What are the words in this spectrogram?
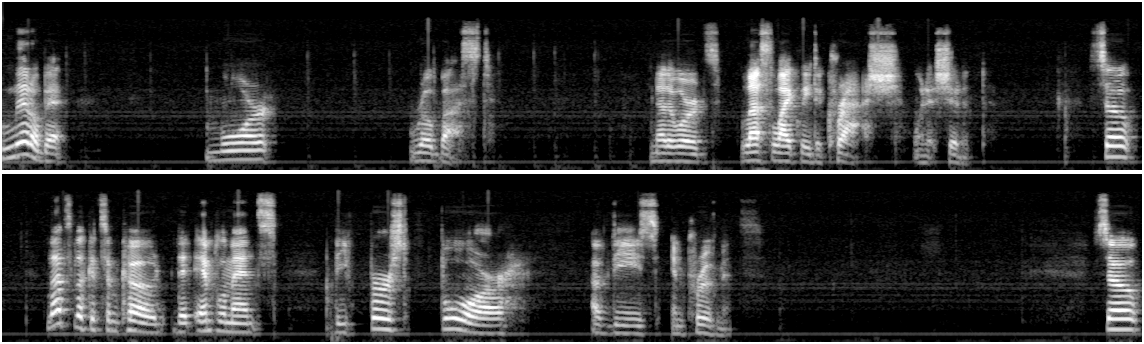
little bit more robust. In other words, less likely to crash when it shouldn't. So let's look at some code that implements the first four of these improvements. So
